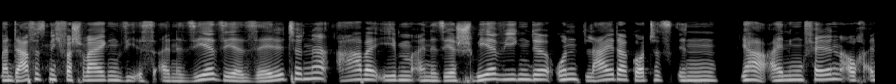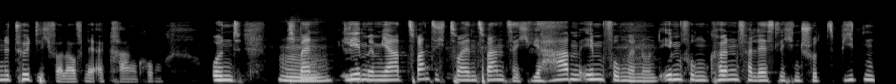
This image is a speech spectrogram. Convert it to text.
man darf es nicht verschweigen, sie ist eine sehr, sehr seltene, aber eben eine sehr schwerwiegende und leider Gottes in ja, einigen Fällen auch eine tödlich verlaufende Erkrankung. Und ich meine, mhm. wir leben im Jahr 2022. Wir haben Impfungen und Impfungen können verlässlichen Schutz bieten.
